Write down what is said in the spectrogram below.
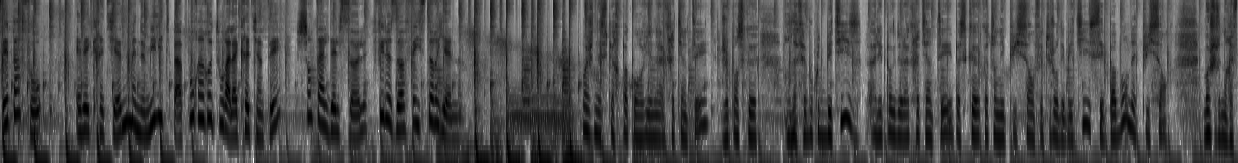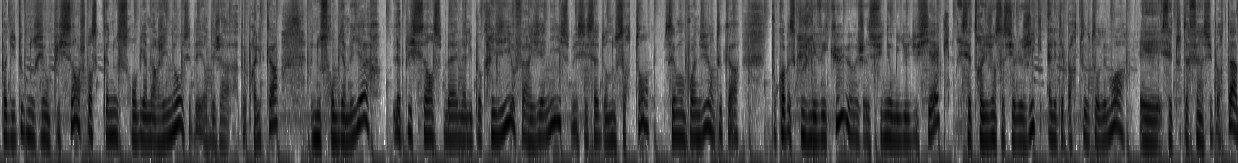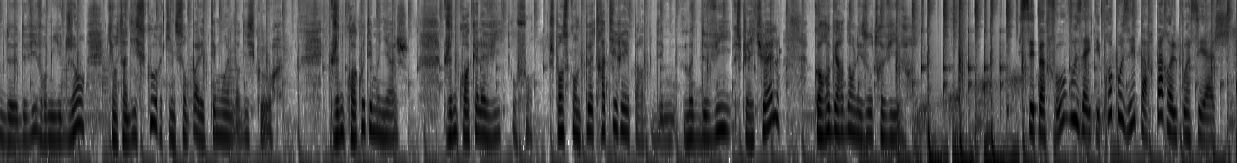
C'est pas faux. Elle est chrétienne mais ne milite pas pour un retour à la chrétienté. Chantal Delsol, philosophe et historienne. Moi, je n'espère pas qu'on revienne à la chrétienté. Je pense que on a fait beaucoup de bêtises à l'époque de la chrétienté, parce que quand on est puissant, on fait toujours des bêtises. C'est pas bon d'être puissant. Moi, je ne rêve pas du tout que nous soyons puissants. Je pense que nous serons bien marginaux, c'est d'ailleurs déjà à peu près le cas, nous serons bien meilleurs. La puissance mène à l'hypocrisie, au pharisianisme, et c'est ça dont nous sortons. C'est mon point de vue en tout cas. Pourquoi? Parce que je l'ai vécu. Je suis né au milieu du siècle. Et cette religion sociologique, elle était partout autour de moi. Et c'est tout à fait insupportable de, vivre au milieu de gens qui ont un discours et qui ne sont pas les témoins de leur discours. Je ne crois qu'au témoignage. Je ne crois qu'à la vie, au fond. Je pense qu'on ne peut être attiré par des modes de vie spirituels qu'en regardant les autres vivre. C'est pas faux, vous a été proposé par parole.ch.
